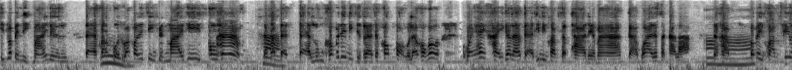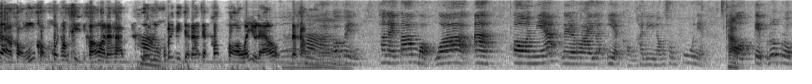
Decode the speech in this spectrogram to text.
คิดว่าเป็นอีกไม้หนึ่งแต่ปรากฏว่าข้อเท็จจริงเป็นไม้ที่ต้องห้าม นะครับค่ะแต่แต่ลุงเขาไม่ได้มีเจตนาจะครอบครองอยู่แล้วเขาก็ไว้ให้ใครก็แล้ว แต่ที่มีความศรัทธาเนี่ยมากราบไหว้และสักการะนะครับอ่าฮะก็เป็นความเชื่อของของคนท้องถิ่นเขาอะนะครับค่ะลุงเขาไม่ได้มีเจตนาจะครอบครองไว้อยู่แล้วนะครับค่ะก็เป็นทนายตั้มบอกว่าอะตอนเนี้ยในรายละเอียดของคดีน้องชมพู่เนี่ยครับขอเก็บรวบรวม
